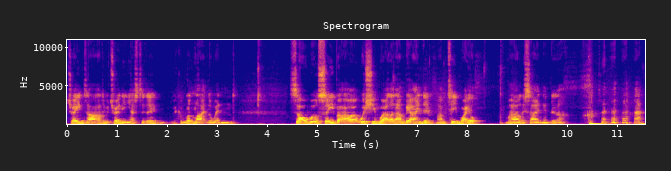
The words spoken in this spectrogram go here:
Trains hard. He was training yesterday. He can run like the wind. So we'll see, but I wish him well, and I'm behind him. I'm Team Wale. Well, I only signed him, didn't I? I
